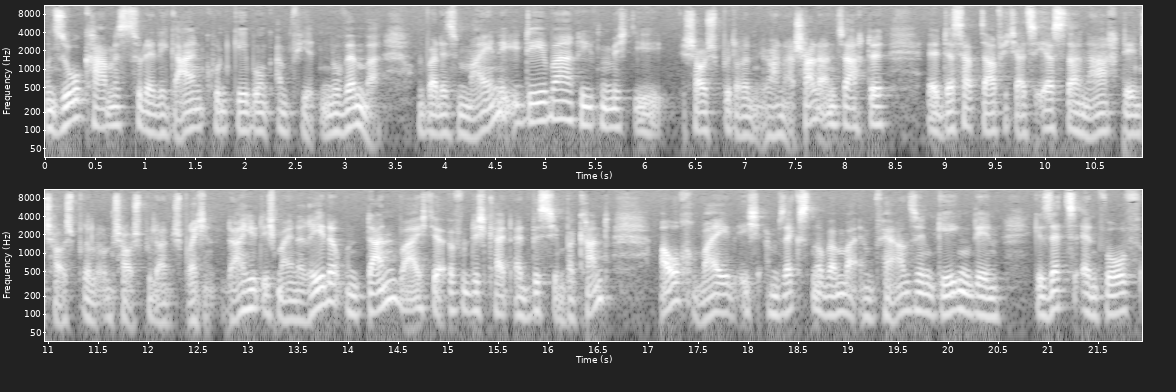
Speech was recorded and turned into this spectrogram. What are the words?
und so kam es zu der legalen Kundgebung am 4. November. Und weil es meine Idee war, riefen mich die Schauspielerin Johanna Schall an und sagte, äh, deshalb darf ich als erster nach den Schauspielerinnen und Schauspielern sprechen. Da hielt ich meine Rede und dann war ich der Öffentlichkeit ein bisschen bekannt, auch weil ich am 6. November im Fernsehen gegen den Gesetzentwurf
